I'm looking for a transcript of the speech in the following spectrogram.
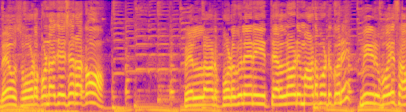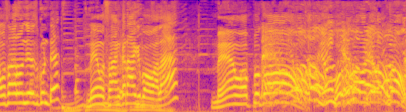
మేము చూడకుండా చేసే రకం. పిల్లాడు పొడుగులేని ఈ తెల్లోడి మాట పట్టుకొని మీరు పోయి సంసారం చేసుకుంటే మేము సంకనాకి పోవాలా? మేము ఒప్పుకోం. ఒప్పుకోం.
